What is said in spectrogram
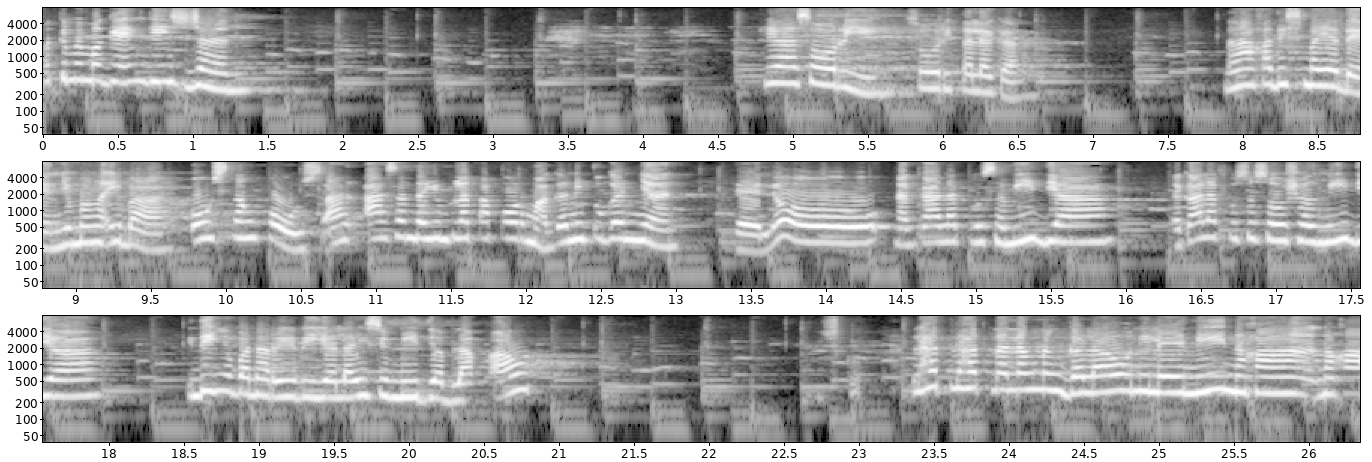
Ba't kami mag-engage dyan? Kaya sorry. Sorry talaga. Nakakadismaya din yung mga iba. Post ng post. Asan daw yung plataforma? Ganito, ganyan. Hello! Nagkalat po sa media. Nagkalat po sa social media. Hindi nyo ba nare-realize yung media blackout? Lahat-lahat na lang ng galaw ni Lenny naka naka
